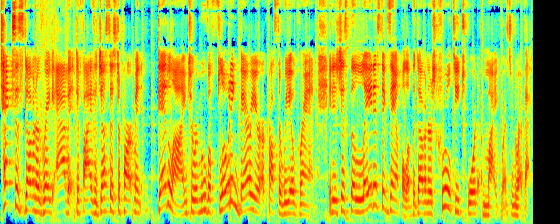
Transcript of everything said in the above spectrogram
Texas Governor Greg Abbott defies a Justice Department deadline to remove a floating barrier across the Rio Grande. It is just the latest example of the governor's cruelty toward migrants. We'll be right back.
